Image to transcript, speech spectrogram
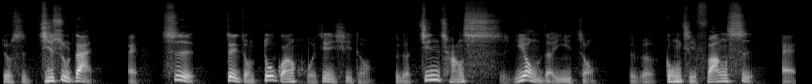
就是极速弹，哎，是这种多管火箭系统这个经常使用的一种这个攻击方式，哎，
